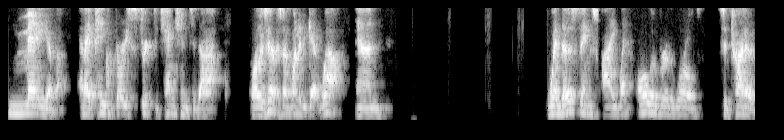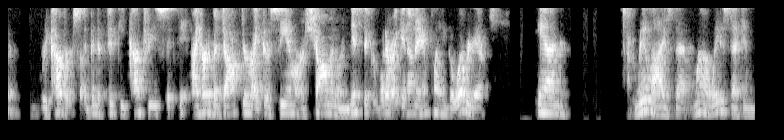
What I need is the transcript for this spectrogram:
many of them. And I paid very strict attention to that while I was there because I wanted to get well. And when those things, I went all over the world to try to recover. So I've been to 50 countries, 60. If I heard of a doctor, I'd go see him or a shaman or a mystic or whatever. I get on an airplane and go over there and realize that, wow, wait a second.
